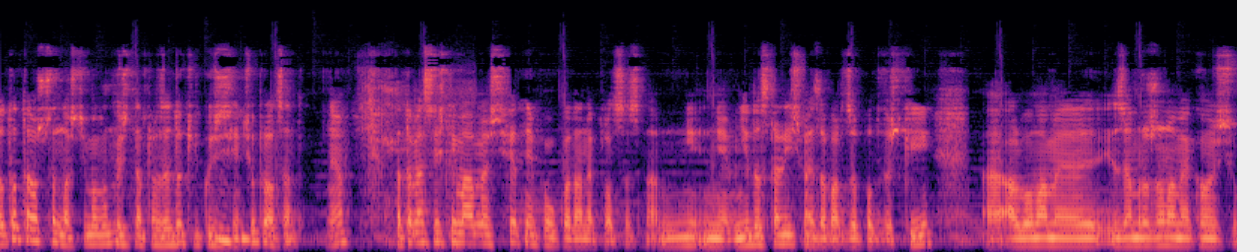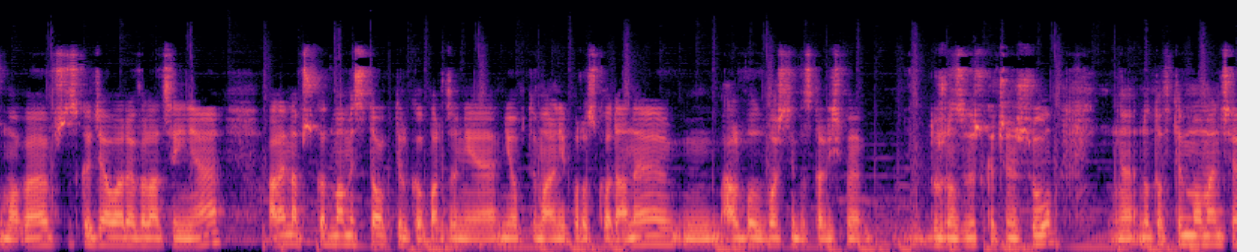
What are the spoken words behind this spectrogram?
no to te oszczędności mogą być naprawdę do kilkudziesięciu procent. Nie? Natomiast jeśli mamy świetnie poukładany proces, no, nie, nie, nie dostaliśmy za bardzo podwyżki, e, albo mamy zamrożoną jakąś umowę, wszystko działa rewelacyjnie, ale na przykład mamy stok tylko bardzo nie, nieoptymalnie porozkładany, mm, albo właśnie dostaliśmy dużą zwyżkę czynszu, e, no to w tym momencie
